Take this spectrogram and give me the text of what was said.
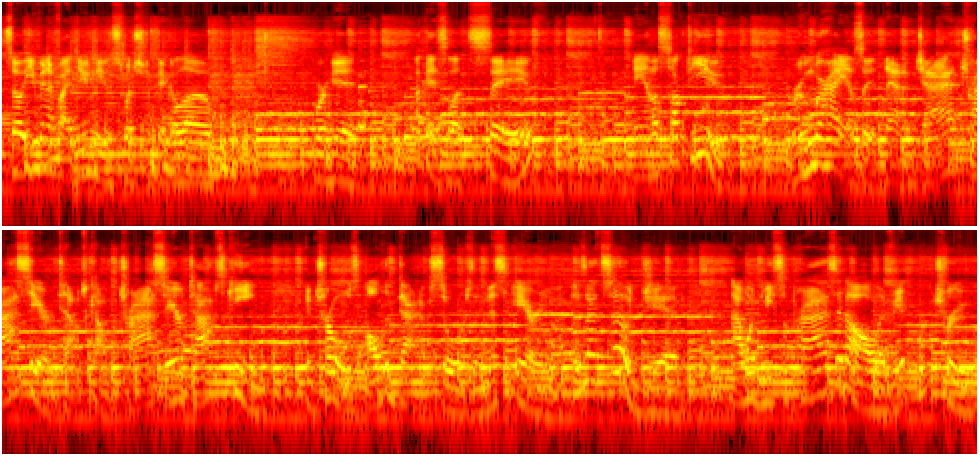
So even if I do need to switch to Piccolo, we're good. Okay, so let's save. And let's talk to you. Rumor has it that a giant Triceratops called the Triceratops King controls all the dinosaurs in this area. Is that so, Jed? I wouldn't be surprised at all if it were true.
